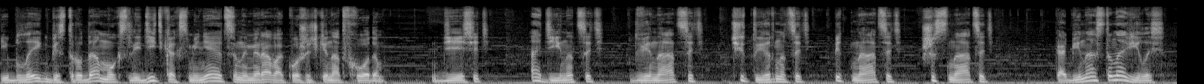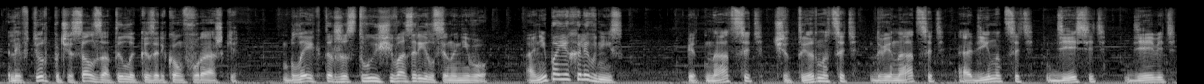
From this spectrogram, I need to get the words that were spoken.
и Блейк без труда мог следить, как сменяются номера в окошечке над входом – 10, 11, 12, 14, 15, 16. Кабина остановилась. Лифтер почесал затылок козырьком фуражки. Блейк торжествующе возрился на него. Они поехали вниз. 15, 14, 12, 11, 10, 9.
